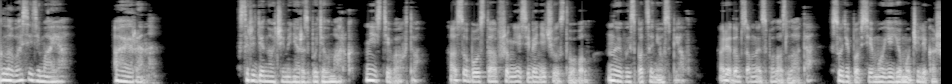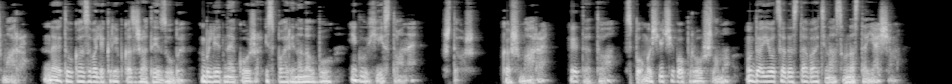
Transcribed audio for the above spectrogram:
Глава седьмая. Айрон. Среди ночи меня разбудил Марк. Нести вахту. Особо уставшим я себя не чувствовал, но и выспаться не успел. Рядом со мной спала Злата. Судя по всему, ее мучили кошмары. На это указывали крепко сжатые зубы, бледная кожа, испарина на лбу и глухие стоны. Что ж, кошмары – это то, с помощью чего прошлому удается доставать нас в настоящем –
